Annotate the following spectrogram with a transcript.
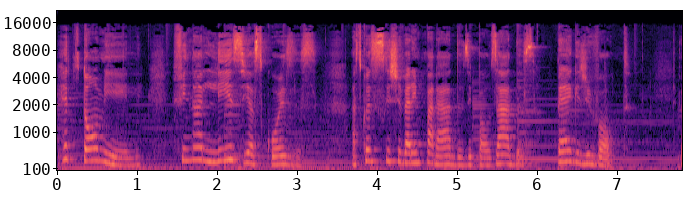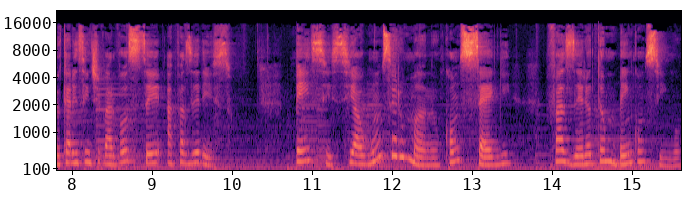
retome ele, finalize as coisas. As coisas que estiverem paradas e pausadas, pegue de volta. Eu quero incentivar você a fazer isso. Pense se algum ser humano consegue fazer, eu também consigo.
